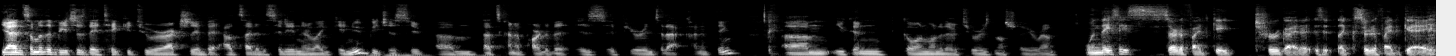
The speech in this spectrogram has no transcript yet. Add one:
Yeah, and some of the beaches they take you to are actually a bit outside of the city, and they're like gay nude beaches. So, um, that's kind of part of it. Is if you're into that kind of thing, um, you can go on one of their tours, and they'll show you around. When they say certified gay tour guide, is it like certified gay?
